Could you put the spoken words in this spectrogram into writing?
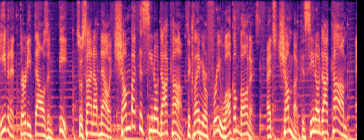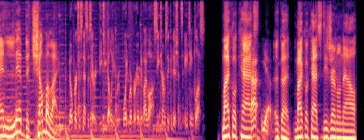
even at 30,000 feet. So sign up now at ChumbaCasino.com to claim your free welcome bonus. That's ChumbaCasino.com and live the Chumba life. No purchase necessary. VGW. Void were prohibited by law. See terms and conditions. 18 plus. Michael Katz. Uh, yeah. Uh, go ahead. Michael Katz, D-Journal Now.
